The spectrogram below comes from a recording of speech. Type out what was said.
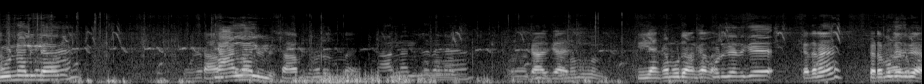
మూడు నాలుగులా? నాలుగు నాలుగులు. సంవత్సరం ఉంది. కాదు. కాదు ఈ అంక మూడు అంకాల? కదనా? పెట్టమ్మ కదగా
